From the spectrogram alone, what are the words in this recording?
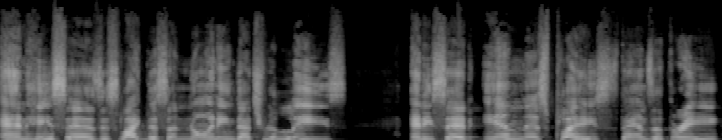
And he says it's like this anointing that's released. And he said, In this place, stanza three,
